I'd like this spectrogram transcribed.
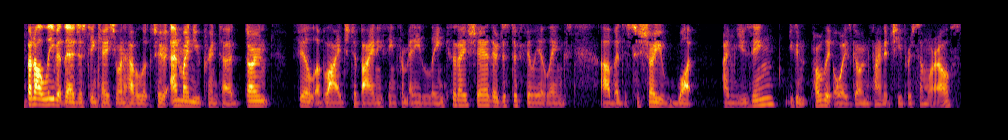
but I'll leave it there just in case you want to have a look too. And my new printer. Don't feel obliged to buy anything from any link that I share. They're just affiliate links, uh, but just to show you what I'm using. You can probably always go and find it cheaper somewhere else,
